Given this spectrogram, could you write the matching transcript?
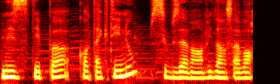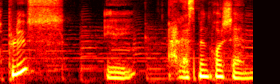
n'hésitez pas, contactez-nous si vous avez envie d'en savoir plus et à la semaine prochaine.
